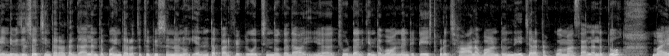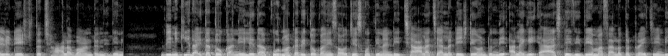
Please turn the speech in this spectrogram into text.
రెండు విజిల్స్ వచ్చిన తర్వాత గాలంతా పోయిన తర్వాత చూపిస్తున్నాను. ఎంత పర్ఫెక్ట్గా వచ్చిందో కదా. చూడడానికి ఎంత బాగుందంటే టేస్ట్ కూడా చాలా బాగుంటుంది. చాలా తక్కువ మసాలాలతో మైల్డ్ టేస్ట్తో చాలా బాగుంటుంది. దీని దీనికి రైతాతో కానీ లేదా కుర్మా కర్రీతో కానీ సర్వ్ చేసుకొని తినండి. చాలా చాలా టేస్టీగా ఉంటుంది. అలాగే యాస్టీజ్ ఇదే మసాలాతో ట్రై చేయండి.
